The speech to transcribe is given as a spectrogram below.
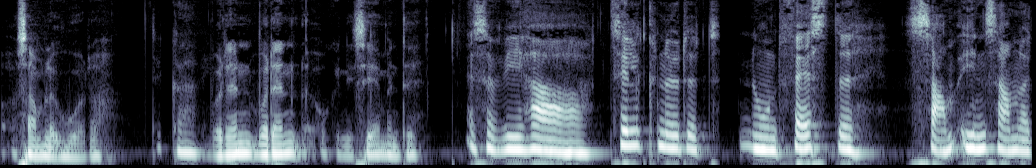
og samler urter. Det gør vi. Hvordan, hvordan organiserer man det? Altså vi har tilknyttet nogle faste sam- indsamlere.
